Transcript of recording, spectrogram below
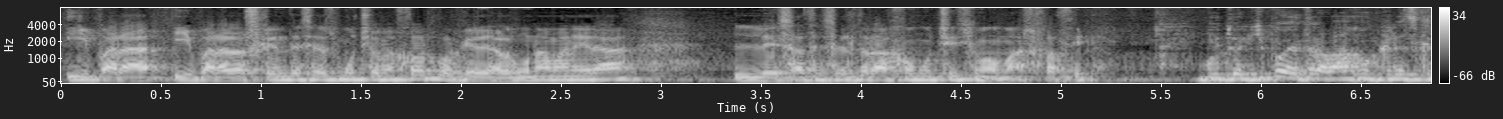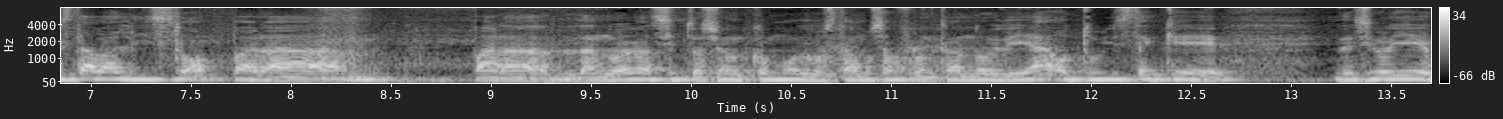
y para, y para los clientes es mucho mejor porque de alguna manera les haces el trabajo muchísimo más fácil. ¿Y tu equipo de trabajo crees que estaba listo para, para la nueva situación, como lo estamos afrontando hoy día? ¿O tuviste que decir, oye,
